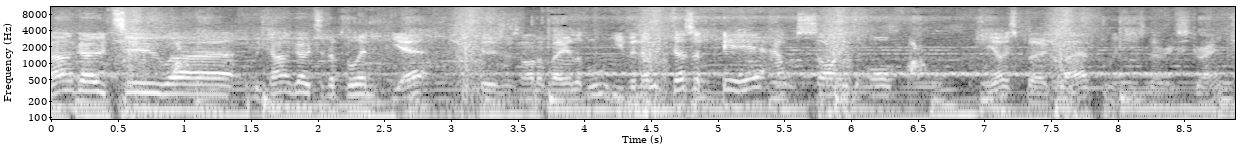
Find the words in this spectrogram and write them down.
can't go to uh, we can't go to the blimp yet because it's not available. Even though it does appear outside of the iceberg lab, which is very strange.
